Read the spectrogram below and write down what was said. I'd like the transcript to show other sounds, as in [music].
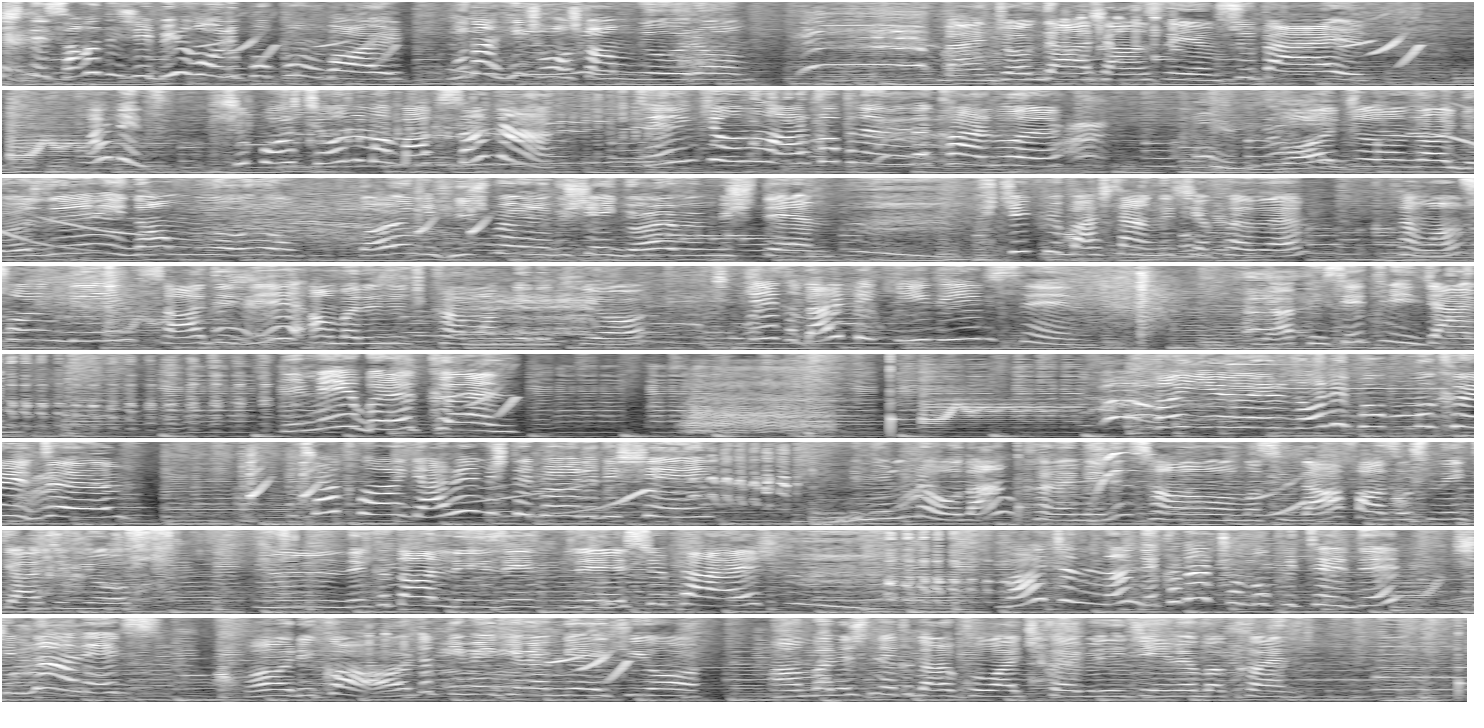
İşte sadece bir lollipopum var. Bundan hiç hoşlanmıyorum. Ben çok daha şanslıyım. Süper. Alex şu porsiyonuma baksana. Seninki onun arka planında karlı. Vay canına gözlerime inanmıyorum. Daha önce hiç böyle bir şey görmemiştim. Küçük bir başlangıç yapalım. Tamam sorun değil. Sadece ambalajı çıkarmam gerekiyor. Şimdiye kadar pek iyi değilsin. Ya pes etmeyeceğim. Gülmeyi bırakın. Hayır, lollipopumu kırdım. Hiç aklıma gelmemişti böyle bir şey. Önemli olan karamelin sağlam olması. Daha fazlasına ihtiyacım yok. Hmm, ne kadar lezzetli, süper. Vay canına ne kadar çabuk bitirdin. Şimdi Alex. Harika, artık yemek yemem gerekiyor. Ambalajı ne kadar kolay çıkarabileceğime bakın.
